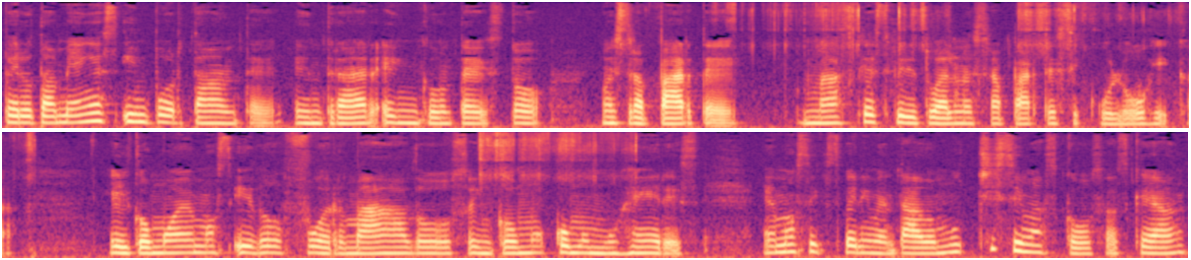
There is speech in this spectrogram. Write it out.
Pero también es importante entrar en contexto nuestra parte más que espiritual, nuestra parte psicológica, el cómo hemos ido formados, en cómo como mujeres hemos experimentado muchísimas cosas que han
